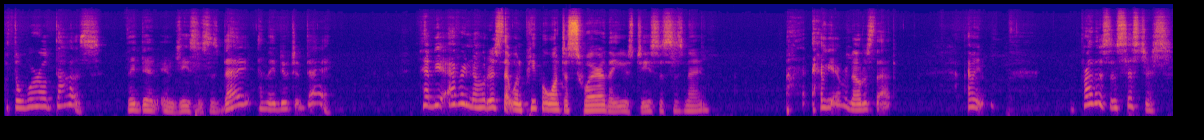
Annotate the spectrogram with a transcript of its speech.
But the world does. They did in Jesus' day and they do today. Have you ever noticed that when people want to swear, they use Jesus' name? Have you ever noticed that? I mean, brothers and sisters,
